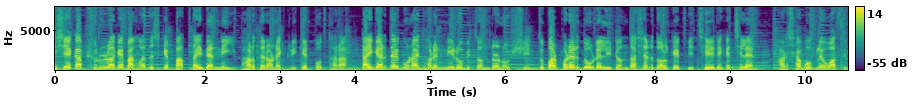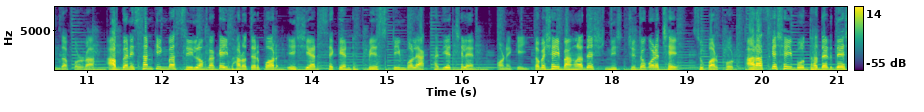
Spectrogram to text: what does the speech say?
এশিয়া কাপ শুরুর আগে বাংলাদেশকে পাত্তাই দেননি ভারতের অনেক ক্রিকেট বোদ্ধারা। টাইগারদের গোনায় ধরেননি রবিচন্দ্রন অশ্বিন। সুপার ফোরের দৌড়ে লিটন দাসের দলকে পিছিয়ে রেখেছিলেন হারসা ভোগলে ওয়াসিম জাফররা। আফগানিস্তান কিংবা শ্রীলঙ্কাকেই ভারতের পর এশিয়ার সেকেন্ড বেস্ট টিম বলে আখ্যা দিয়েছিলেন অনেকেই। তবে সেই বাংলাদেশ নিশ্চিত করেছে সুপার ফোর। আর আজকে সেই বোদ্ধাদের দেশ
